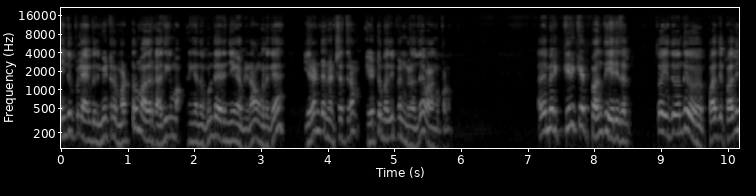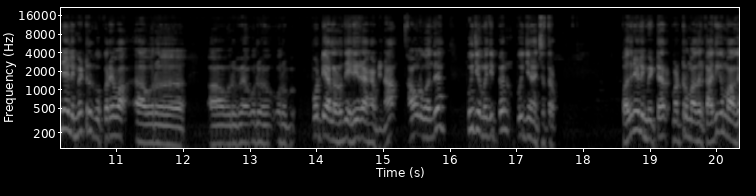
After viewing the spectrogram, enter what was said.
ஐந்து புள்ளி ஐம்பது மீட்டர் மற்றும் அதற்கு அதிகமாக நீங்கள் அந்த குண்டு எரிஞ்சிங்க அப்படின்னா உங்களுக்கு இரண்டு நட்சத்திரம் எட்டு மதிப்பெண்கள் வந்து வழங்கப்படும். அதே மாதிரி கிரிக்கெட் பந்து எறிதல். ஸோ இது வந்து பதி பதினேழு மீட்டருக்கு குறைவாக ஒரு ஒரு ஒரு ஒரு போட்டியாளர் வந்து எறிகிறாங்க அப்படின்னா அவங்களுக்கு வந்து பூஜ்ஜிய மதிப்பெண் பூஜ்ஜிய நட்சத்திரம். பதினேழு மீட்டர் மற்றும் அதற்கு அதிகமாக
